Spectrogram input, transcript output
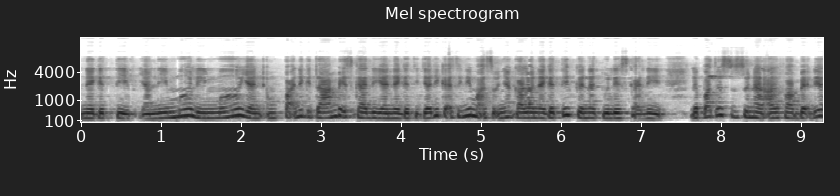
negatif. Yang lima, lima, yang empat ni kita ambil sekali yang negatif. Jadi kat sini maksudnya kalau negatif kena tulis sekali. Lepas tu susunan alfabet dia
